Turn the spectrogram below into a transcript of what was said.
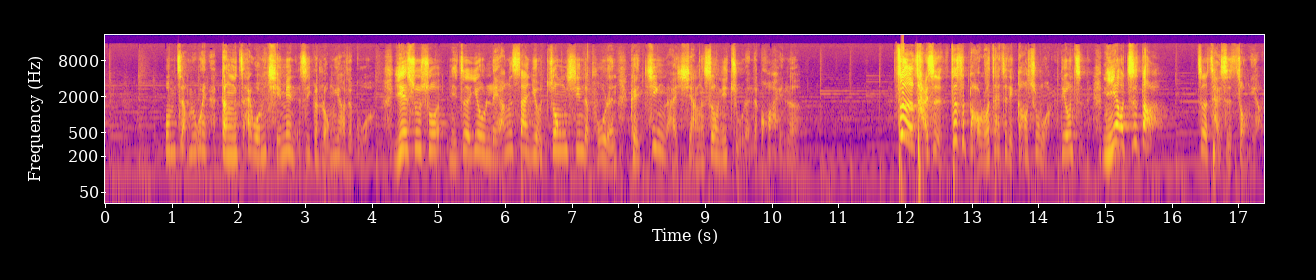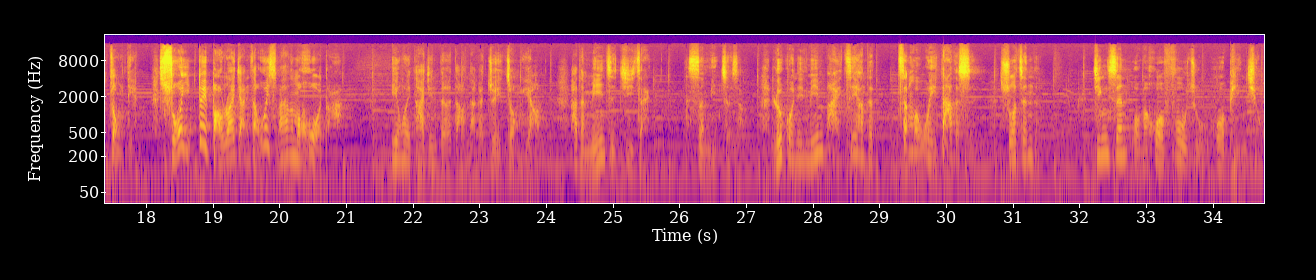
我们在我们未来等在我们前面的是一个荣耀的国。耶稣说：“你这又良善又忠心的仆人，可以进来享受你主人的快乐。”这才是，这是保罗在这里告诉我们弟兄姊妹，你要知道，这才是重要重点。所以对保罗来讲，你知道为什么他那么豁达？因为他已经得到那个最重要的，他的名字记在生命册上。如果你明白这样的这么伟大的事，说真的，今生我们或富足或贫穷，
